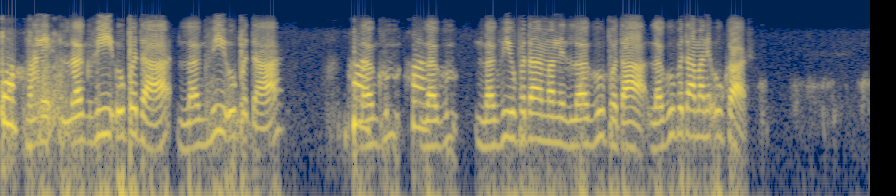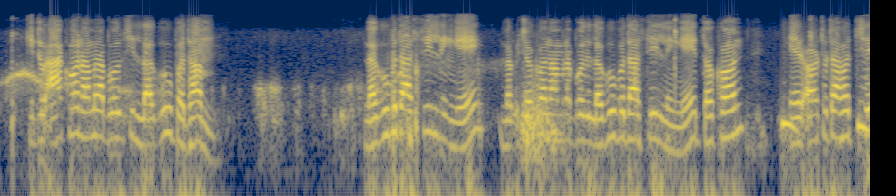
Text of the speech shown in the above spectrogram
মানে লঘ্বি উপদা লঘ্বি উপদা হ্যাঁ, লঘু হ্যাঁ। লঘু লঘ্বি উপদা মানে লঘুপদা লঘুপদা মানে উকার কিন্তু এখন আমরা বলছি লঘুপদম লঘুপদা স্ত্রীলিঙ্গে যখন আমরা বলি লঘুপদা স্ত্রীলিঙ্গে তখন এর অর্থটা হচ্ছে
